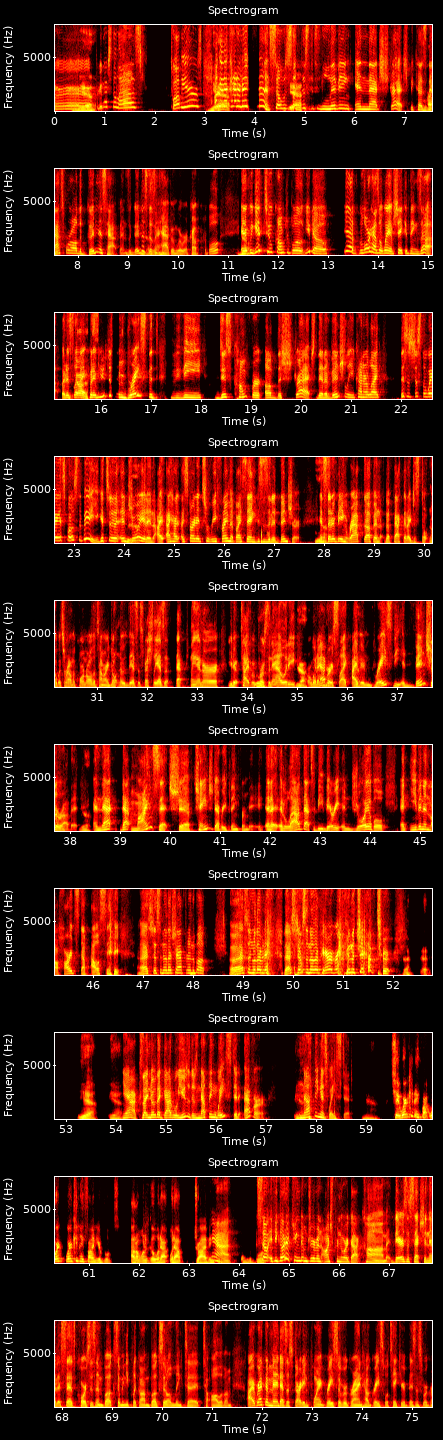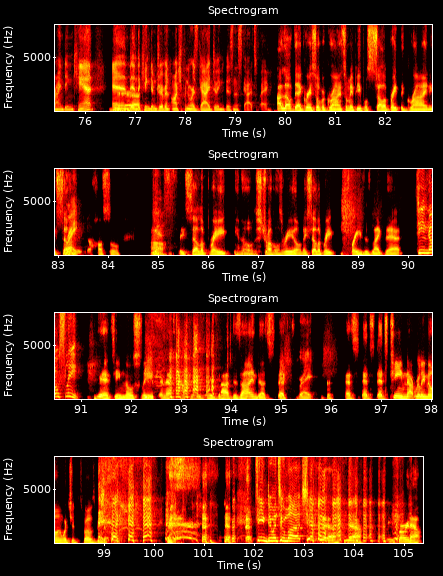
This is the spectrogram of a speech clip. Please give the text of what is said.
Yeah. pretty much the last 12 years. yeah Okay, that kind of makes sense. So it's Yeah. like this, it's living in that stretch because Right. that's where all the goodness happens. The goodness doesn't happen where we're comfortable. And No. if we get too comfortable, you know, yeah, the Lord has a way of shaking things up. But it's He like, but if you just embrace the the discomfort of the stretch, then eventually you kind of like, this is just the way it's supposed to be. You get to enjoy it. And I I, I started to reframe it by saying this is an adventure yeah. instead of being wrapped up in the fact that I just don't know what's around the corner all the time, or I don't know this, especially as a that planner, you know, type of Sure. personality Yeah. or whatever. Yeah. It's like I've embraced the adventure of it. And that that mindset shift changed everything for me. And it, it allowed that to be very enjoyable. And even in the hard stuff, I'll say, that's just another chapter in the book. Uh, that's another that's just another paragraph in the chapter. yeah yeah Yeah, because I know that God will use it. There's nothing wasted ever. Yeah. Nothing is wasted. yeah shae where can they find where, where can they find your books i don't want to go without without driving Yeah. the. So if you go to kingdomdrivenentrepreneur.com, there's a section there that says courses and books. And when you click on books, it'll link to, to all of them. I recommend as a starting point, Grace Over Grind, How Grace Will Take Your Business Where Grinding Can't. And Yeah. then the Kingdom Driven Entrepreneur's Guide Doing Business God's Way. I love that grace over grind. So many people celebrate the grind. They celebrate Right. the hustle. Um, Yes. they celebrate, you know, the struggle's real. They celebrate phrases like that. Team No Sleep. Yeah, team no sleep, and that's not really the way God designed us. That's Right. that's that's that's team not really knowing what you're supposed to be doing. Team doing too much. Yeah, yeah. Team burnout.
